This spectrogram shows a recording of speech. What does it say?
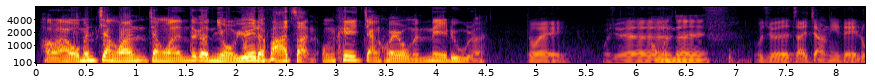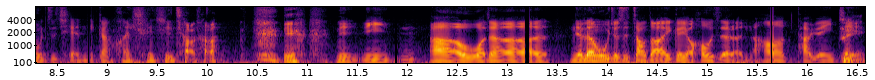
好啦，我们讲完讲完这个纽约的发展，我们可以讲回我们内陆了。对，我觉得我们的，我觉得在讲你内陆之前，你赶快先去找到。你你你你呃，我的你的任务就是找到一个有猴子的人，然后他愿意借你。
